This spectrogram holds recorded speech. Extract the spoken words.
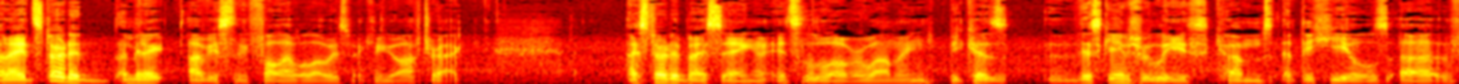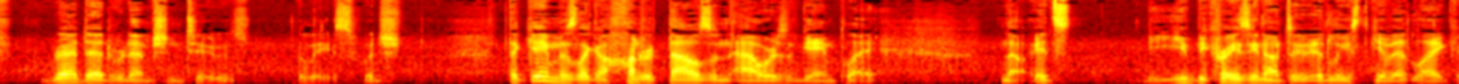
But I had started. I mean, I, obviously, Fallout will always make me go off track. I started by saying it's a little overwhelming because this game's release comes at the heels of Red Dead Redemption 2's release, which that game is like a hundred thousand hours of gameplay. No, it's you'd be crazy not to at least give it like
